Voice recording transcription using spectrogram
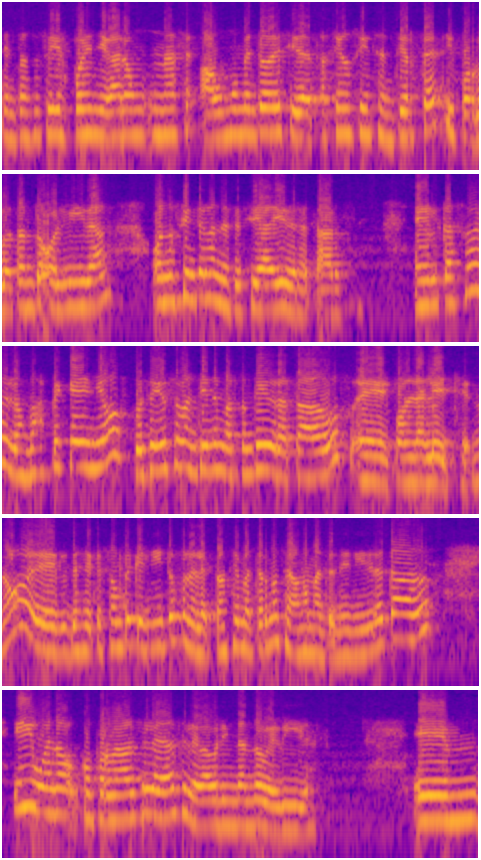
Entonces ellos pueden llegar a un, a un momento de deshidratación sin sentir sed y por lo tanto olvidan o no sienten la necesidad de hidratarse. En el caso de los más pequeños, pues ellos se mantienen bastante hidratados eh, con la leche, ¿no? Eh, desde que son pequeñitos con la lactancia materna se van a mantener hidratados y bueno, conforme avance la edad se le va brindando bebidas. Em,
